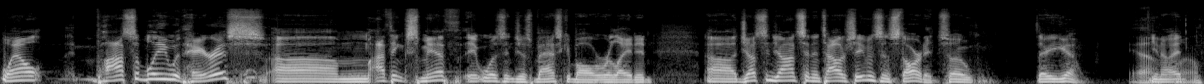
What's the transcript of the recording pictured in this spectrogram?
Well, possibly with Harris. Um, I think Smith, it wasn't just basketball related. Uh, Justin Johnson and Tyler Stevenson started, so there you go. Yeah, you know, well. it,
